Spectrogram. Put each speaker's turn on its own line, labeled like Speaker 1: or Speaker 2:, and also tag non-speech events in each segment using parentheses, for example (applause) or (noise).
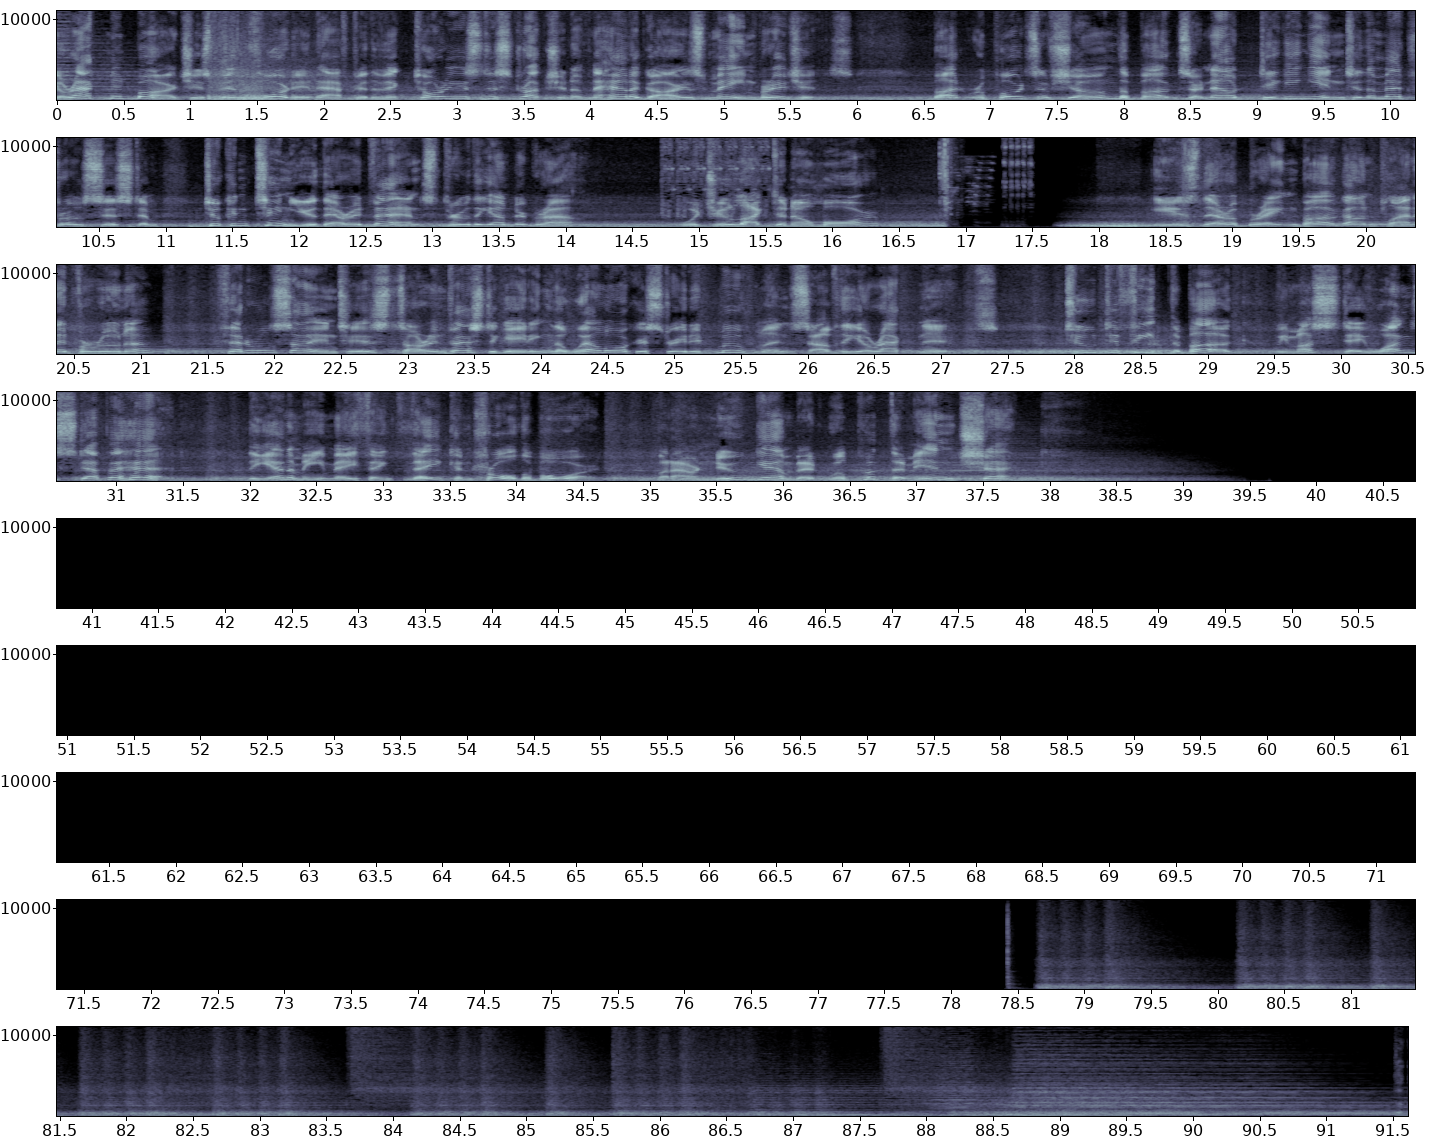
Speaker 1: The Arachnid March has been thwarted after the victorious destruction of Mahanagar's main bridges. But reports have shown the bugs are now digging into the metro system to continue their advance through the underground. Would you like to know more? Is there a brain bug on planet Varuna? Federal scientists are investigating the well orchestrated movements of the arachnids. To defeat the bug, we must stay one step ahead. The enemy may think they control the board, but our new gambit will put them in check.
